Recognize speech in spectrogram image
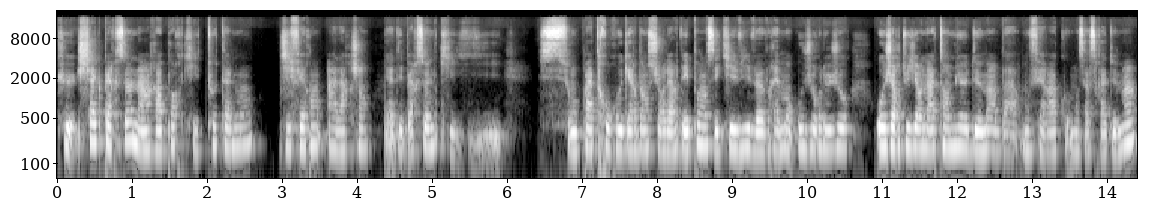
que chaque personne a un rapport qui est totalement différent à l'argent. Il y a des personnes qui sont pas trop regardants sur leurs dépenses et qui vivent vraiment au jour le jour. Aujourd'hui, il y en a tant mieux, demain, bah, on verra comment ça sera demain.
